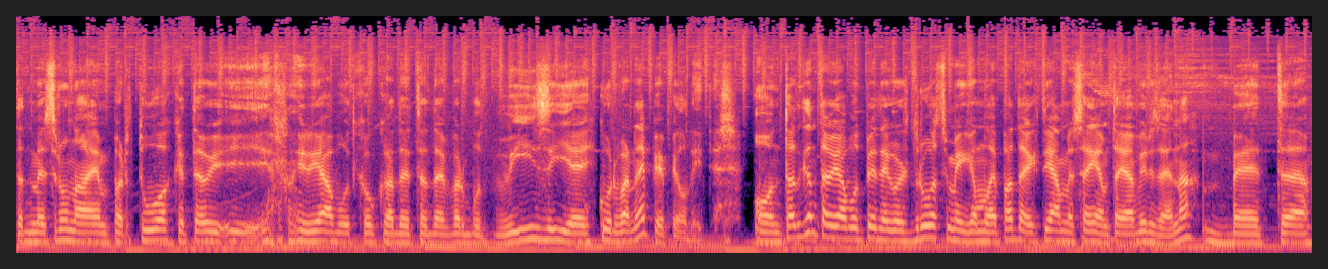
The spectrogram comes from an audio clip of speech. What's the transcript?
tad mēs runājam par to, ka tev ir jābūt kaut kādai tādai varbūt vīzijai, kur var nepiepildīties. Un tad gan tev jābūt pietiekoši drosmīgam, lai pateiktu, jā, mēs ejam tajā virzienā. Bet uh,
